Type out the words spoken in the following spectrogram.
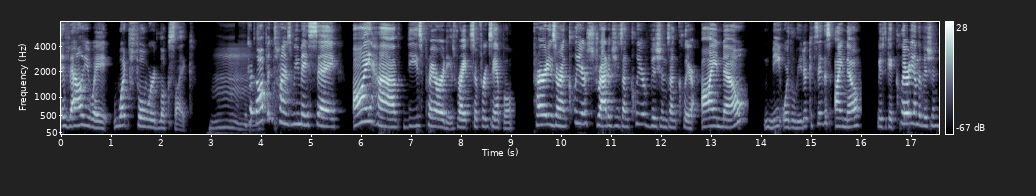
evaluate what forward looks like? Mm. Because oftentimes we may say, I have these priorities, right? So, for example, priorities are unclear, strategies unclear, visions unclear. I know, me or the leader could say this, I know we have to get clarity on the vision,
